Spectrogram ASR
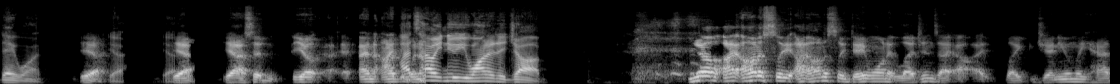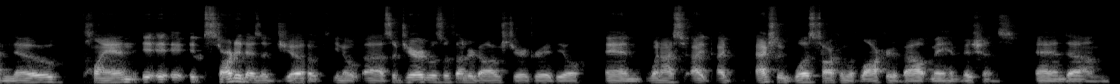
day one? Yeah. Yeah. Yeah. Yeah. Yeah. I said, you know, and I, that's how I, he knew you wanted a job. no, I honestly, I honestly, day one at Legends, I, I like genuinely had no plan. It, it, it started as a joke, you know. Uh, so Jared was with Underdogs, Jared Graybeal, and when I, I, I actually was talking with Lockert about Mayhem Missions, and um,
